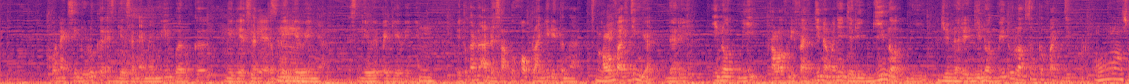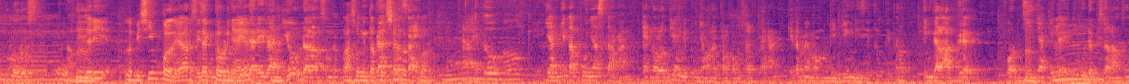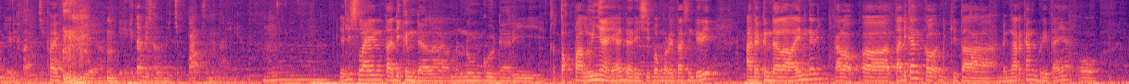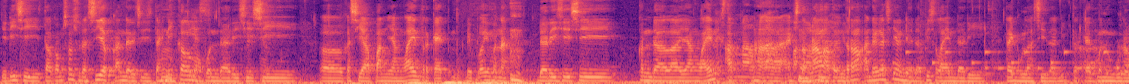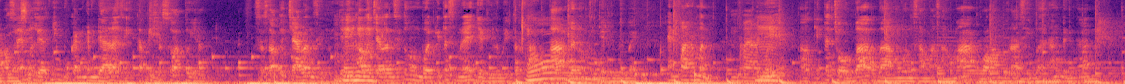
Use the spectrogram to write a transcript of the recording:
koneksi dulu ke SGSN MMI baru ke GGSN ke. PGW-nya, SGW PGW-nya. Hmm. Itu kan ada satu hop lagi di tengah. Kalau Oke. 5G enggak dari E-Note B, kalau di 5G namanya jadi G-Note B. G-Note Dari B. G-Note B itu langsung ke 5G core. Oh langsung Lurus. Oh, Hmm. Jadi lebih simple ya arsitekturnya Jadi ya. Dari radio udah langsung ke core. Langsung Udah interface-nya ke core. Nah itu Oke. yang kita punya sekarang, teknologi yang dipunya oleh Telkomsel sekarang, kita memang leading di situ. Kita tinggal upgrade 4G-nya kita itu Hmm. udah bisa langsung jadi 5G. 5G ya. Jadi kita bisa lebih cepat sebenarnya. Jadi selain tadi kendala menunggu dari ketok palunya ya dari si pemerintah sendiri, ada kendala lain kan? Kalau eh, tadi kan kalau kita dengarkan beritanya, oh jadi si Telkomsel sudah siap kan dari sisi teknikal yes. maupun dari sisi eh, kesiapan yang lain terkait untuk deployment. Nah, dari sisi kendala yang lain Eksternal. ah, eksternal atau internal ada nggak sih yang dihadapi selain dari regulasi tadi terkait menunggu Kalau saya regulasi? melihatnya bukan kendala sih, tapi sesuatu yang sesuatu challenge gitu. Jadi Mhm. kalau challenge itu membuat kita sebenarnya jadi lebih tertantang Oh. dan untuk jadi lebih baik. Environment. Environment. Jadi uh, kita coba bangun sama-sama kolaborasi bareng dengan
